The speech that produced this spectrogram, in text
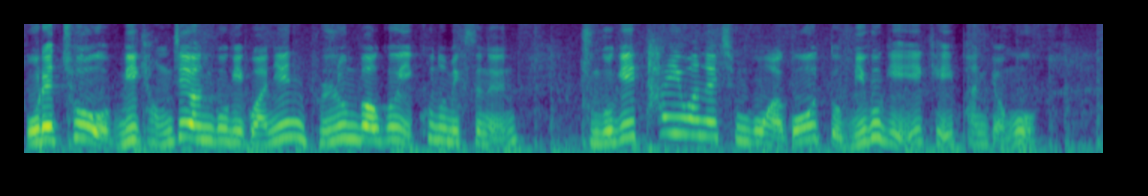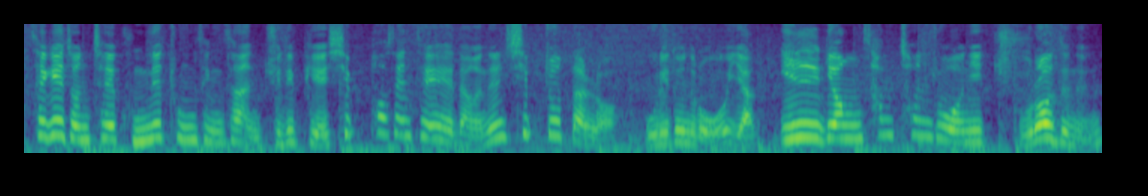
올해 초 미 경제연구기관인 블룸버그 이코노믹스는 중국이 타이완을 침공하고 또 미국이 개입한 경우 세계 전체 국내 총생산 GDP의 10%에 해당하는 10조 달러, 우리 돈으로 약 1경 3천조 원이 줄어드는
